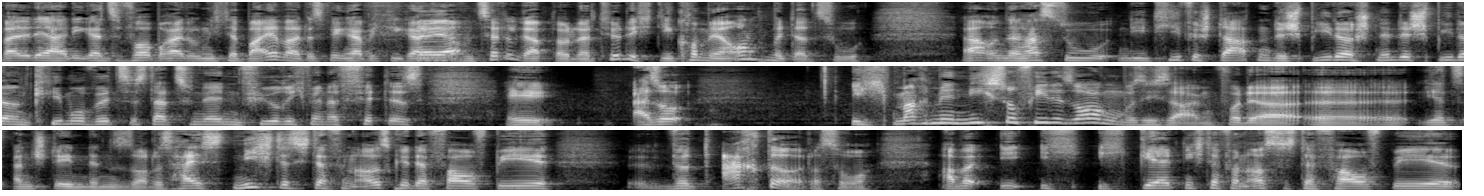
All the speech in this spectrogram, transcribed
weil der die ganze Vorbereitung nicht dabei war. Deswegen habe ich die gar nicht ja, auf dem Zettel gehabt. Aber natürlich, die kommen ja auch noch mit dazu. Ja, und dann hast du die tiefe startende Spieler, schnelle Spieler, und Klimowitz ist da zu nennen, Führig, wenn er fit ist. Hey, also ich mache mir nicht so viele Sorgen, muss ich sagen, vor der äh, jetzt anstehenden Saison. Das heißt nicht, dass ich davon ausgehe, der VfB wird Achter oder so. Aber ich, ich, ich gehe halt nicht davon aus, dass der VfB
